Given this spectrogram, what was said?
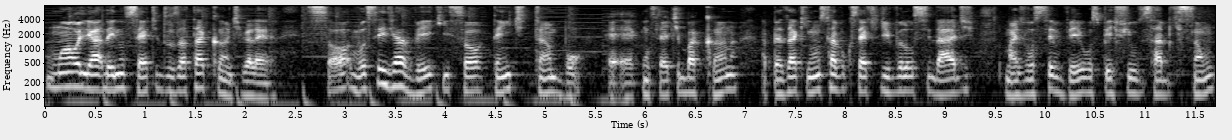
uma olhada aí no set dos atacantes, galera. Só Você já vê que só tem titã bom. É, é, com set bacana, apesar que um estava com set de velocidade, mas você vê os perfis, sabe que são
